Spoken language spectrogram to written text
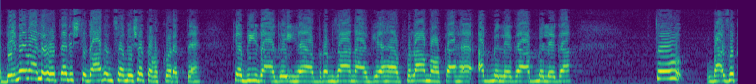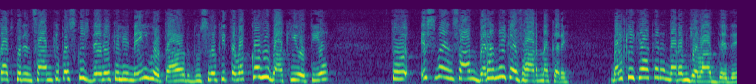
دینے والے ہوتے ہیں رشتے دار، ان سے ہمیشہ توقع رکھتے ہیں۔ کہ اب عید آ گئی ہے، اب رمضان آ گیا ہے، اب فلاں موقع ہے، اب ملے گا، اب ملے گا۔ تو بعض اوقات پھر انسان کے پاس کچھ دینے کے لیے نہیں ہوتا اور دوسروں کی توقع بھی باقی ہوتی ہے۔ تو اس میں انسان برہمی کا اظہار نہ کرے، بلکہ کیا کرے؟ نرم جواب دے دے،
